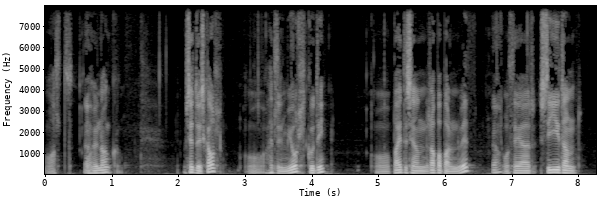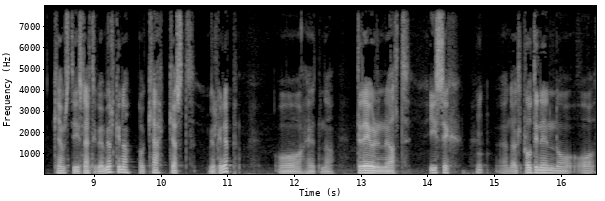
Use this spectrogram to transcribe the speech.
og allt Já. og hunang og setur í skál og hellir mjólk úti og bætir síðan rababarinn við Já. og þegar síran kemst í snertingu við mjólkina þá kekkjast mjólkin upp og hérna dregur henni allt í sig Mm. en öll prótinin og, og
